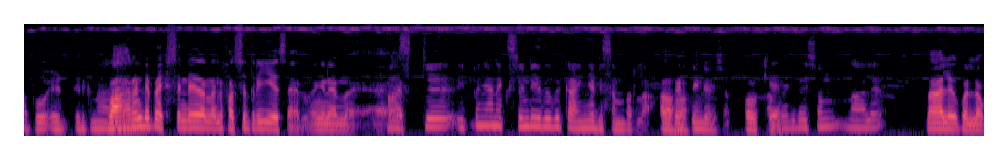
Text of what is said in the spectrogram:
അപ്പോൾ എടുക്കുന്ന വാറന്റി ഇപ്പൊ എക്സ്റ്റെൻഡ് ചെയ്താൽ ഫസ്റ്റ് ത്രീ ഇയേഴ്സ് ആയിരുന്നു. എങ്ങനെയായിരുന്നു? ഫസ്റ്റ് ഇപ്പൊ ഞാൻ എക്സ്റ്റെൻഡ് ചെയ്തത് കഴിഞ്ഞ ഡിസംബറിലാണ്. എടുത്തതിന് ശേഷം. ഓക്കെ ഏകദേശം നാല് നാല് കൊല്ലം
